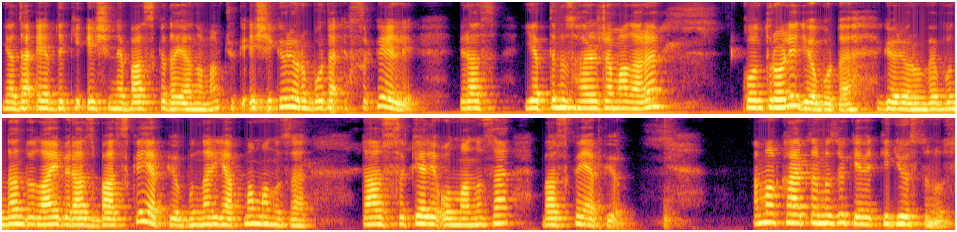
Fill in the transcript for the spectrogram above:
ya da evdeki eşine baskı dayanamam. Çünkü eşi görüyorum burada sıkı eli. Biraz yaptığınız harcamaları kontrol ediyor burada görüyorum ve bundan dolayı biraz baskı yapıyor. Bunları yapmamanıza, daha sıkı eli olmanıza baskı yapıyor. Ama kartlarımız yok evet gidiyorsunuz.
